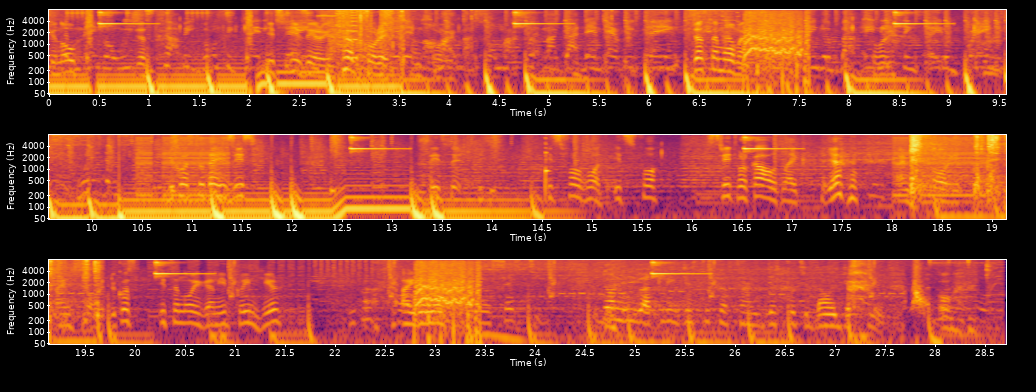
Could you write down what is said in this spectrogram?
you know. Just it's easier. I'm sorry. I'm sorry. Just a moment. Sorry. Because today this this it's for what? It's for street workout. Like yeah. I'm sorry. I'm sorry because it's annoying. I need clean here. I don't know. Safety. You don't need your clean, just take your time, just put it down, just clean. Oh.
